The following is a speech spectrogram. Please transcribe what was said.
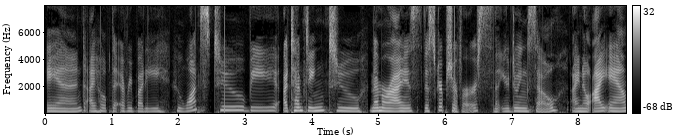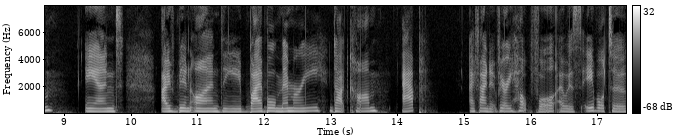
And I hope that everybody who wants to be attempting to memorize the scripture verse, that you're doing so. I know I am. And I've been on the BibleMemory.com app. I find it very helpful. I was able to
